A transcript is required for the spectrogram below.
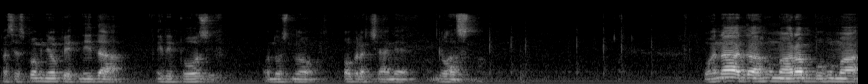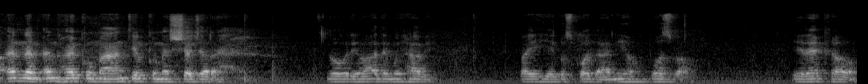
Pa se spominje opet nida ili poziv, odnosno obraćanje glasno. وَنَادَهُمَا رَبُّهُمَا أَنَّمْ أَنْهَكُمَا عَنْ تِلْكُمَ الشَّجَرَ Govori o Ademu i Havi. Pa ih je gospodar njihov pozvao i rekao,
